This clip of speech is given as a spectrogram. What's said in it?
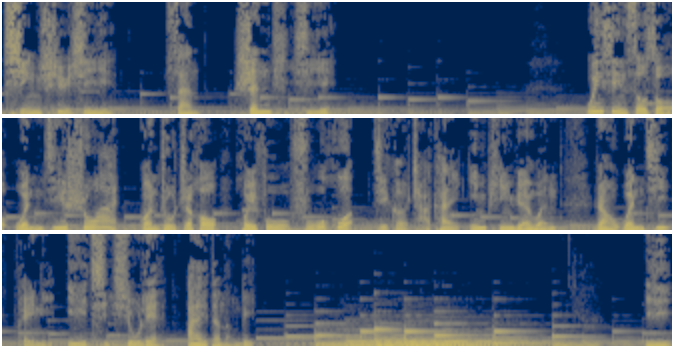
情绪吸引；三、身体吸引。微信搜索“文姬说爱”，关注之后回复“俘获”即可查看音频原文，让文姬陪你一起修炼爱的能力。一，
